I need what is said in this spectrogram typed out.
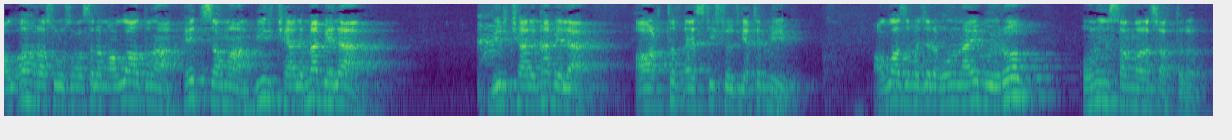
Allah Resulü sallallahu əleyhi və səlləm Allah adına heç zaman bir kəlmə belə bir kəlmə belə artıq əskik söz gətirməyib. Allah Azəbəcələ onu nəyi buyurub? Onu insanlara çatdırıb.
